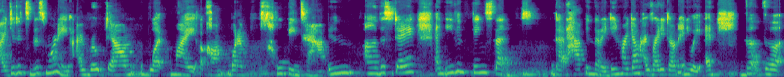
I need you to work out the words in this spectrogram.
I did it this morning. I wrote down what my what I'm hoping to happen uh, this day, and even things that that happened that I didn't write down, I write it down anyway. And the the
